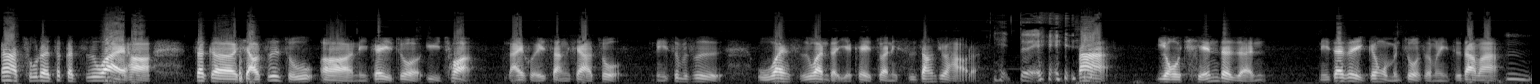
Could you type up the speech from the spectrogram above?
那除了这个之外，哈，这个小资族啊，你可以做预创，来回上下做，你是不是五万、十万的也可以赚？你十张就好了。嘿对，那有钱的人，你在这里跟我们做什么？你知道吗？嗯，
